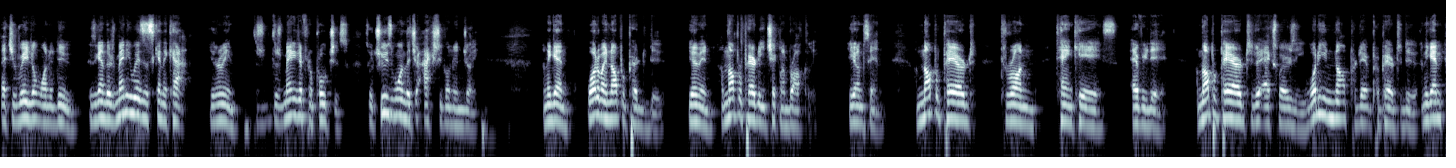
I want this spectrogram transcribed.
that you really don't want to do. Because again, there's many ways to skin a cat. You know what I mean? There's, there's many different approaches. So choose one that you're actually going to enjoy. And again, what am I not prepared to do? You know what I mean? I'm not prepared to eat chicken and broccoli. You know what I'm saying? I'm not prepared to run 10Ks every day. I'm not prepared to do X, Y, or Z. What are you not pre- prepared to do? And again,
